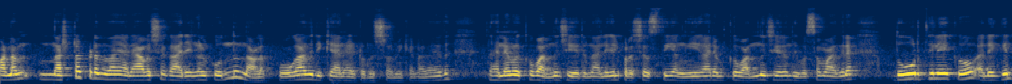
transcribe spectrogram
പണം നഷ്ടപ്പെടുന്നതായ അനാവശ്യ കാര്യങ്ങൾക്കൊന്നും നാളെ പോകാതിരിക്കാനായിട്ടൊന്ന് ശ്രമിക്കണം. അതായത് ധനമൊക്കെ വന്നു ചേരുന്ന അല്ലെങ്കിൽ പ്രശസ്തി അംഗീകാരമൊക്കെ വന്നു ചേരുന്ന ദിവസമായതിനാൽ ദൂർത്തിലേക്കോ അല്ലെങ്കിൽ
